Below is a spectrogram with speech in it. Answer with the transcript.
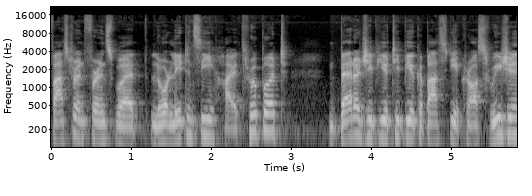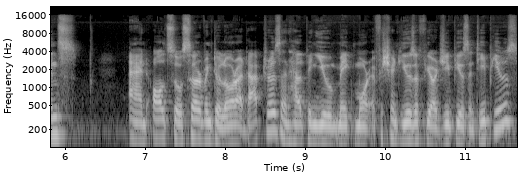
faster inference with lower latency, higher throughput, better GPU TPU capacity across regions, and also serving to LoRA adapters and helping you make more efficient use of your GPUs and TPUs.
